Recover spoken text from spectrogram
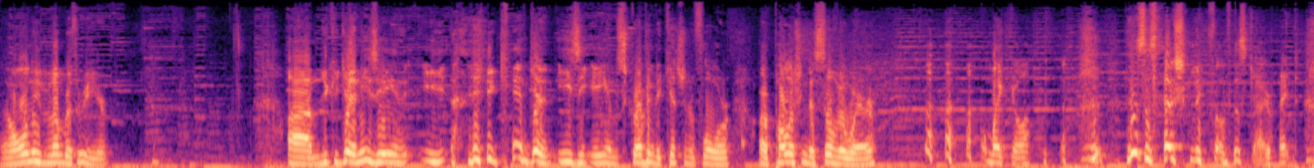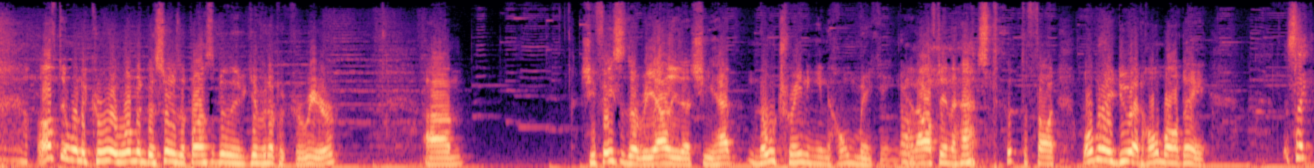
Only number three here. Um, you could get an easy e- you can't get an easy A in scrubbing the kitchen floor or polishing the silverware. oh my god. this is actually from this guy, right? Often when a career woman discerns the possibility of giving up a career, um, she faces the reality that she had no training in homemaking and Oh. often has the thought, what would I do at home all day? It's like,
